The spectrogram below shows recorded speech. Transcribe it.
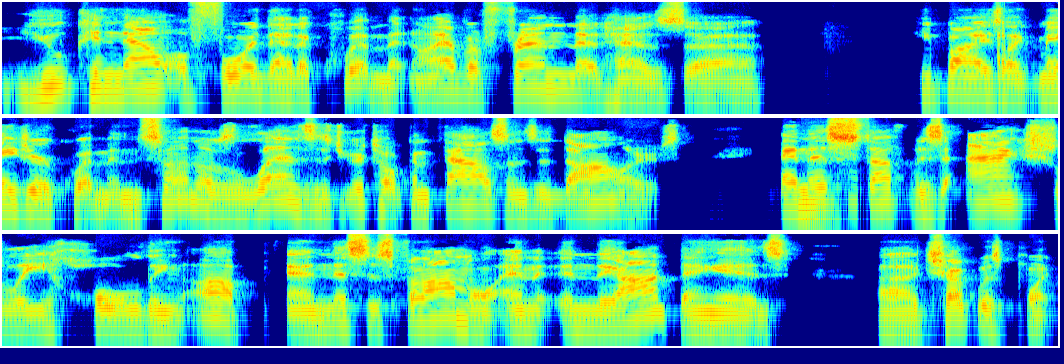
you can now afford that equipment. I have a friend that has uh, he buys like major equipment, and some of those lenses you're talking thousands of dollars. And this mm-hmm. stuff is actually holding up, and this is phenomenal. And and the odd thing is, uh, Chuck was point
